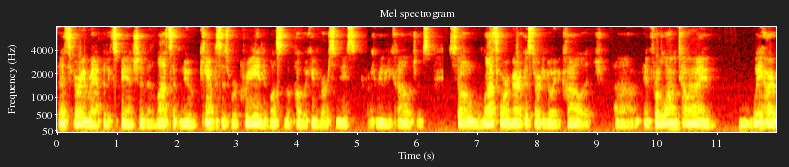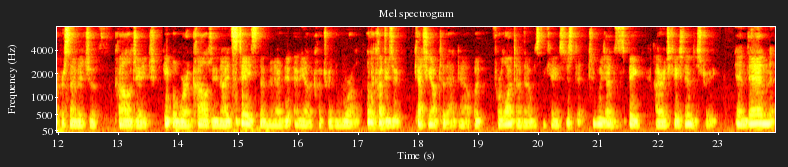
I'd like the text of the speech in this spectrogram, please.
That's very rapid expansion, and lots of new campuses were created, most of the public universities community colleges. So lots more Americans started going to college. Um, and for a long time, way higher percentage of college age people were in college in the United States than in any other country in the world. Other countries are catching up to that now, but for a long time that was the case. Just we had this big higher education industry. And then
